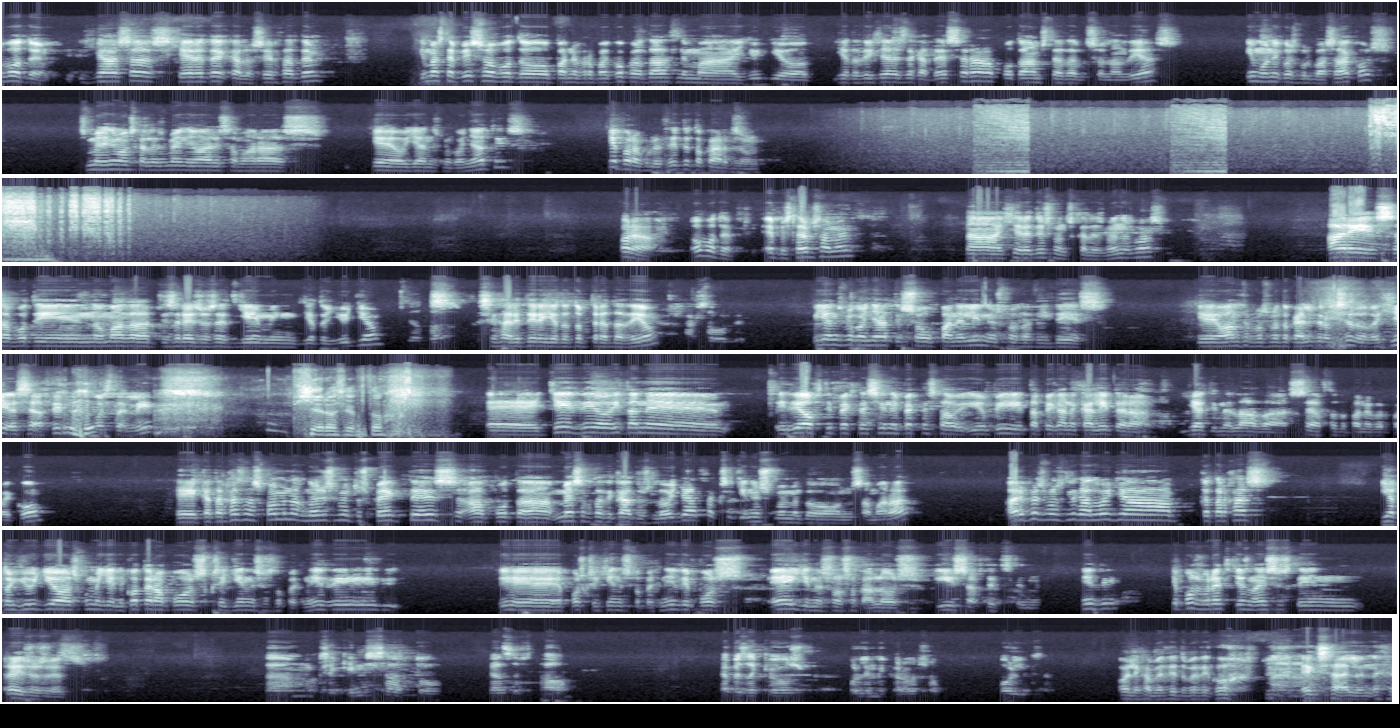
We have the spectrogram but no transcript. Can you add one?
Οπότε, γεια σας, χαίρετε, καλώς ήρθατε. Είμαστε πίσω από το Πανευρωπαϊκό Πρωτάθλημα Yu-Gi-Oh! για το 2014 από το Άμστερνταμ της Ολλανδίας. Είμαι ο Νίκος Μπουλμπασάκος. Σημερινή μας καλεσμένοι ο Άρης Σαμαράς και ο Γιάννης Μικονιάτης. Και παρακολουθείτε το Card Ωραία. Οπότε, επιστρέψαμε να χαιρετήσουμε τους καλεσμένους μας. Άρης από την ομάδα της Razor's Edge Gaming για το Yu-Gi-Oh! Συγχαρητήρια για το Top 32. Ευχαριστώ πολύ. Ο Γιάννης Μικονιάτης, ο Πανελλήνιος πρωταθλητής και ο άνθρωπος με το καλύτερο ξενοδοχείο σε αυτή την αποστολή. Τυχερός γι' αυτό. Ε, και οι δύο ήταν. Οι δύο αυτοί οι παίκτες είναι οι παίκτες οι οποίοι τα πήγανε καλύτερα για την Ελλάδα σε αυτό το πανευρωπαϊκό. Ε, Καταρχάς, να σα πάμε να γνωρίσουμε τους παίκτες μέσα από τα δικά τους λόγια. Θα ξεκινήσουμε με τον Σαμαρά. Άρη, πες μας λίγα λόγια, καταρχάς για το Yu-Gi-Oh! ας πούμε γενικότερα πώς ξεκίνησε το παιχνίδι, ε, πώς ξεκίνησε το παιχνίδι, πώς έγινες όσο καλός είσαι αυτή τη στιγμή στο παιχνίδι και πώς βρέθηκες να είσαι στην Razor's Edge. Ε, ξεκίνησα το 2007. Έπαιζα και ως πολύ μικρός, όλοι ξέρουν. Όλοι είχαμε δει το παιδικό. Ναι, ναι. Εξάλλου, ναι.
